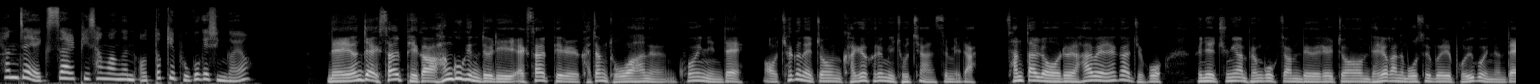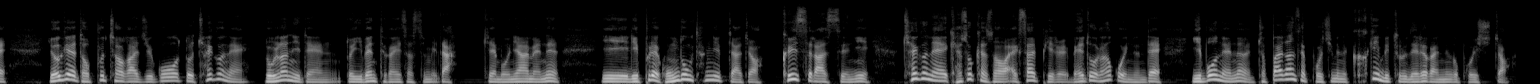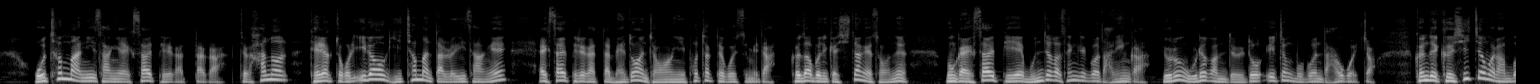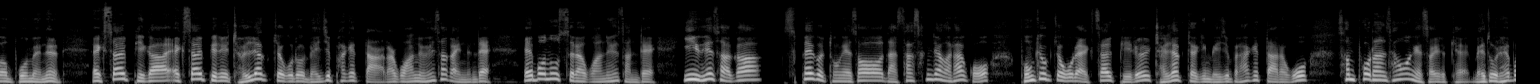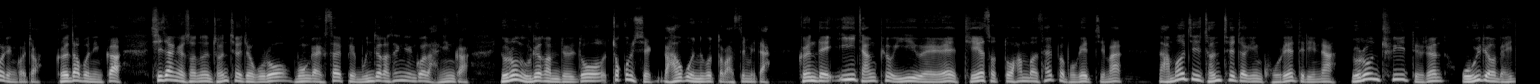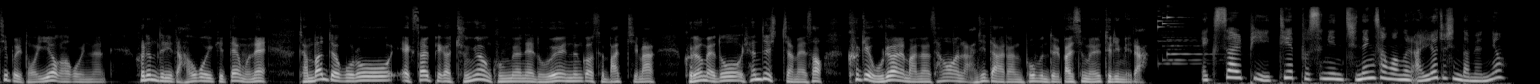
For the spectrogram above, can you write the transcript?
현재 XRP 상황은 어떻게 보고 계신가요? 네, 현재 XRP가 한국인들이 XRP를 가장 좋아하는 코인인데 어, 최근에 좀 가격 흐름이 좋지 않습니다. 3달러를 하회를 해가지고 굉장히 중요한 변곡점들을 좀 내려가는 모습을 보이고 있는데 여기에 덧붙여가지고 또 최근에 논란이 된 또 이벤트가 있었습니다. 그게 뭐냐면은 이 리플의 공동 창립자죠. 크리스 라슨이 최근에 계속해서 XRP를 매도를 하고 있는데 이번에는 저 빨간색 보시면 크게 밑으로 내려가 있는 거 보이시죠? 5천만 이상의 XRP를 갖다가 즉 한월 대략적으로 1억 2천만 달러 이상의 XRP를 갖다 매도한 정황이 포착되고 있습니다. 그러다 보니까 시장에서는 뭔가 XRP에 문제가 생긴 것 아닌가 이런 우려감들도 일정 부분 나오고 있죠. 그런데 그 시점을 한번 보면은 XRP가 XRP를 전략적으로 매집하겠다라고 하는 회사가 있는데 에버노스라고 하는 회사인데 이 회사가 스펙을 통해서 나스닥 상장을 하고 본격적으로 XRP를 전략적인 매집을 하겠다라고 선포를 한 상황에서 이렇게 매도를 해버린 거죠. 그러다 보니까 시장에서는 전체적으로 뭔가 XRP에 문제가 생긴 것 아닌가 이런 우려감들도 조금씩 나오고 있는 것도 맞습니다. 그런데 이 장표 이외에 뒤에서 또 한번 살펴보겠지만 나머지 전체적인 고래들이나 이런 추이들은 오히려 매집을 더 이어가고 있는 흐름들이 나오고 있기 때문에 전반적으로 XRP가 중요한 국면에 놓여 있는 것은 맞지만 그럼에도 현재 시점에서 크게 우려할 만한 상황은 아니다라는 부분들 말씀을 드립니다. XRP ETF 승인 진행 상황을 알려주신다면요?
